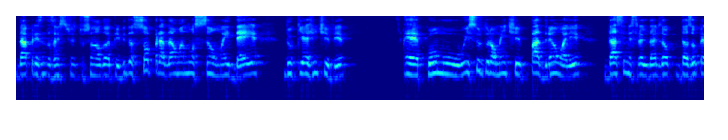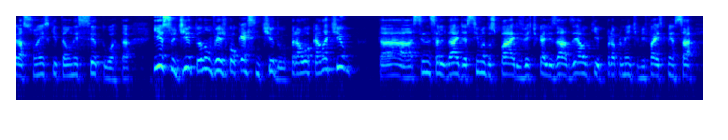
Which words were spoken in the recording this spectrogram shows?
da apresentação institucional da Apivida, só para dar uma noção, uma ideia do que a gente vê é, como estruturalmente padrão ali da sinistralidade das operações que estão nesse setor. Tá? Isso dito, eu não vejo qualquer sentido para alocar nativo. Tá? A sinistralidade acima dos pares verticalizados é algo que propriamente me faz pensar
